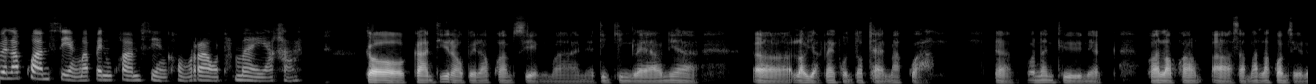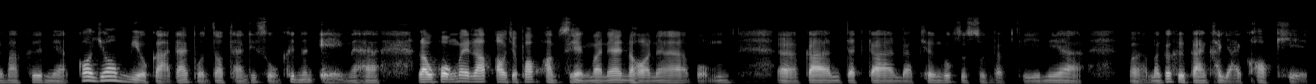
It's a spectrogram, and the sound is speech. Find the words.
ไปรับความเสี่ยงมาเป็นความเสี่ยงของเราทำไมอะคะก็การที่เราไปรับความเสี่ยงมาเนี่ยจริง ๆ แล้วเนี่ยเอ่อเราอยากได้ผลตอบแทนมากกว่าเพราะนั่นคือเนี่ยพอเราความอ่าสามารถรับความเสี่ยงได้มากขึ้นเนี่ยก็ย่อมมีโอกาสได้ผลตอบแทนที่สูงขึ้นนั่นเองนะครับเราคงไม่รับเอาเฉพาะความเสี่ยงมาแน่นอนนะครับผมเอ่อการจัดการแบบเชิงรุกสุด ๆ แบบนี้เนี่ย มันก็คือการขยายขอบเขต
